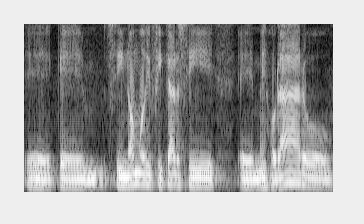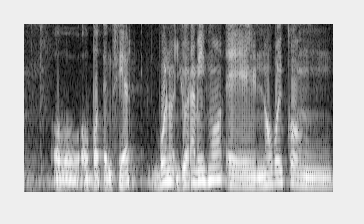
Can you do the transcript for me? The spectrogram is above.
eh, que si no modificar, si eh, mejorar o, potenciar? Bueno, yo ahora mismo no voy con,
